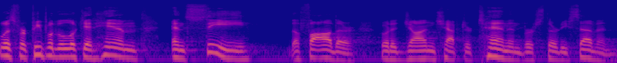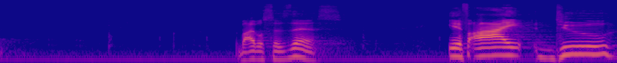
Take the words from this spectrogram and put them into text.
was for people to look at him and see the Father. Go to John chapter 10 and verse 37. The Bible says this If I do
